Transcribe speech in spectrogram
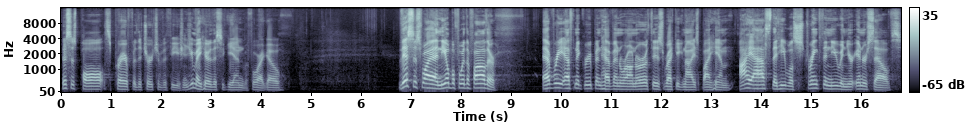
This is Paul's prayer for the church of Ephesians. You may hear this again before I go. This is why I kneel before the Father. Every ethnic group in heaven or on earth is recognized by him. I ask that he will strengthen you in your inner selves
